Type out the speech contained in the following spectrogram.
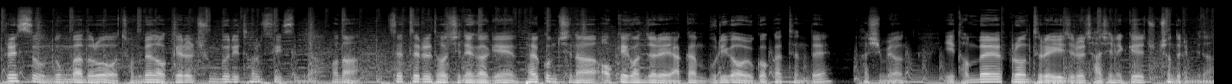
프레스 운동만으로 전면 어깨를 충분히 털 수 있습니다. 허나 세트를 더 진행하기엔 팔꿈치나 어깨 관절에 약간 무리가 올 것 같은데 하시면 이 덤벨 프론트 레이즈를 자신있게 추천드립니다.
